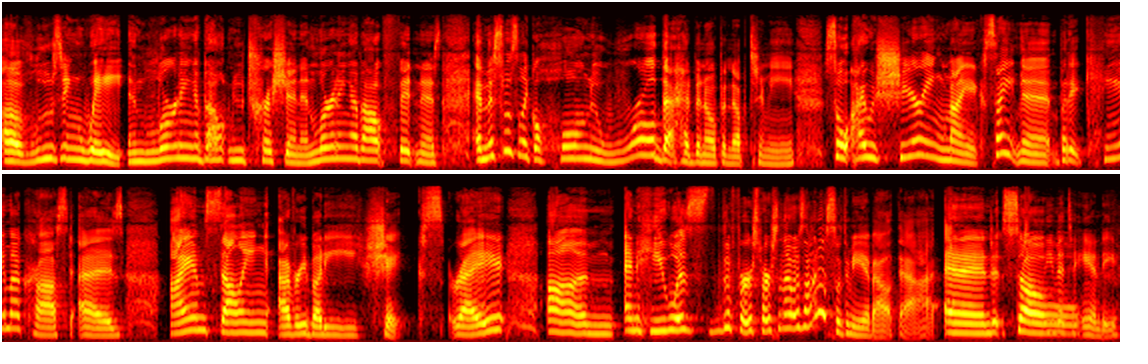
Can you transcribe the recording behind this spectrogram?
of losing weight and learning about nutrition and learning about fitness. And this was like a whole new world that had been opened up to me. So I was sharing my excitement, but it came across as I am selling everybody shakes, right? Um, and he was the first person that was honest with me about that. And so Leave it to Andy.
